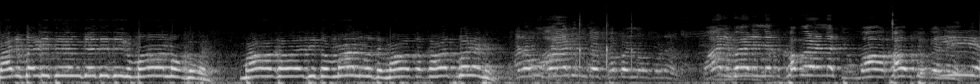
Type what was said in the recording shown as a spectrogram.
મારી બાડી તો એમ કહેતી હતી કે માવા નો ખવાય. માવા ખાવાથી તો માન વધે માવા તો ખાવા જ પડે ને. અને હું બાયડીને તો ખબર ન પડે. મારી બાડીને તો ખબર જ નથી હું માવા ખાઉં છું કે નહીં? ઈ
